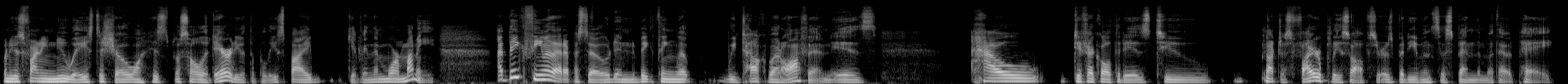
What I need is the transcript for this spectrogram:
when he was finding new ways to show his solidarity with the police by giving them more money. A big theme of that episode, and a big thing that we talk about often, is how difficult it is to not just fire police officers, but even suspend them without pay.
